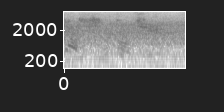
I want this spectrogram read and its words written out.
驾驶过去。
